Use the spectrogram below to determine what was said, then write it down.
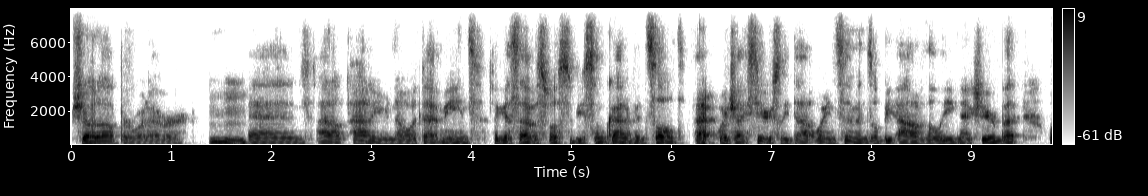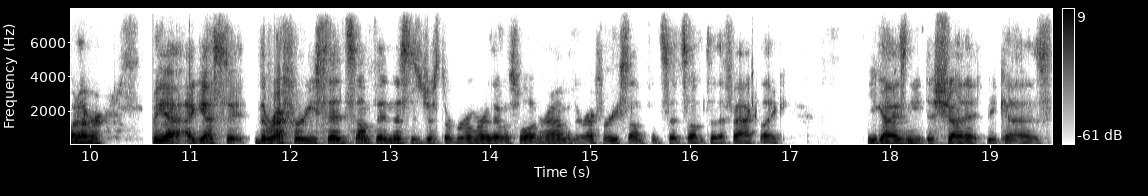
shut up or whatever." Mhm. And I don't, I don't even know what that means. I guess that was supposed to be some kind of insult, which I seriously doubt Wayne Simmonds will be out of the league next year. But whatever. But yeah, I guess it, the referee said something. This is just a rumor that was floating around, but the referee something said something to the fact like, you guys need to shut it because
